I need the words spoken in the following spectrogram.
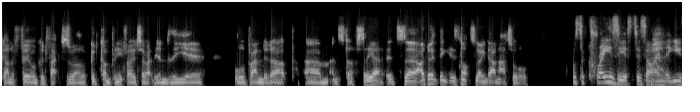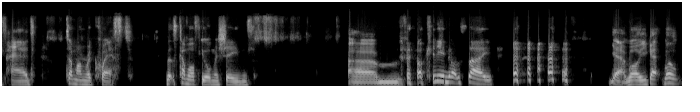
kind of feel good fact as well. Good company photo at the end of the year, all branded up um, and stuff. So yeah, it's. Uh, I don't think it's not slowing down at all. What's the craziest design that you've had someone request that's come off your machines? Um, or can you not say? yeah, well, you get well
